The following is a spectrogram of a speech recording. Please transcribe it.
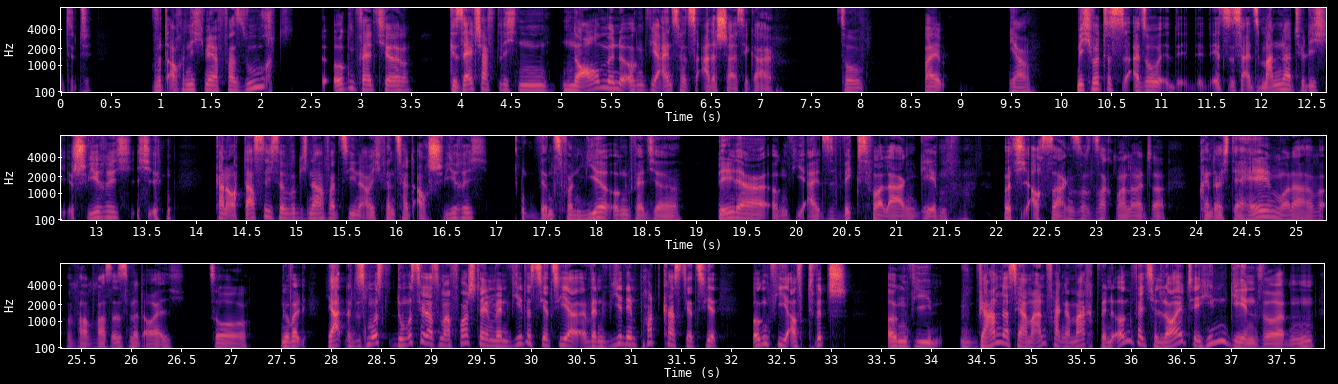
wird auch nicht mehr versucht, irgendwelche gesellschaftlichen Normen irgendwie einzuhalten. Ist alles scheißegal. So, weil, ja, mich wird es, also, es ist als Mann natürlich schwierig. Ich kann auch das nicht so wirklich nachvollziehen, aber ich fände es halt auch schwierig, wenn es von mir irgendwelche Bilder irgendwie als Wix-Vorlagen geben, würde ich auch sagen, so, sag mal, Leute, brennt euch der Helm oder was ist mit euch? So, nur weil, ja, das musst, du musst dir das mal vorstellen, wenn wir das jetzt hier, wenn wir den Podcast jetzt hier irgendwie auf Twitch irgendwie, wir haben das ja am Anfang gemacht, wenn irgendwelche Leute hingehen würden,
